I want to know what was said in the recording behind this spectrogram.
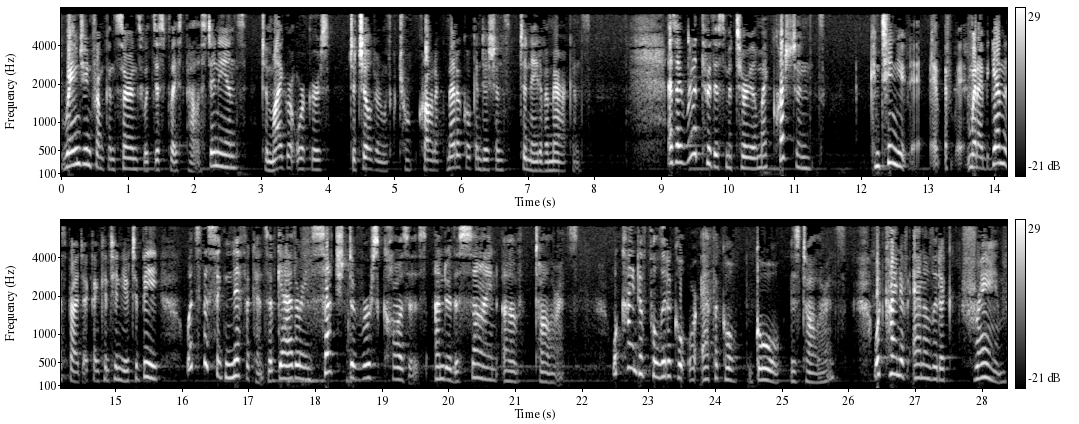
ranging from concerns with displaced Palestinians to migrant workers to children with chronic medical conditions, to Native Americans. As I read through this material, my questions continued, when I began this project and continue to be, what's the significance of gathering such diverse causes under the sign of tolerance? What kind of political or ethical goal is tolerance? What kind of analytic frame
